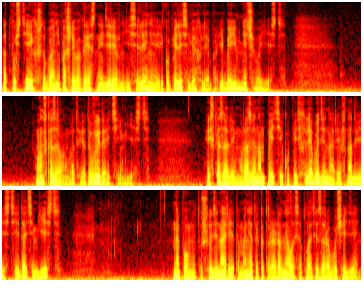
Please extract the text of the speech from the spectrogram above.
Отпусти их, чтобы они пошли в окрестные деревни и селения и купили себе хлеба, ибо им нечего есть. Он сказал им в ответ, вы дайте им есть. И сказали ему, разве нам пойти купить хлеба динариев на 200 и дать им есть? Напомню тут, что динарий — это монета, которая равнялась оплате за рабочий день.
